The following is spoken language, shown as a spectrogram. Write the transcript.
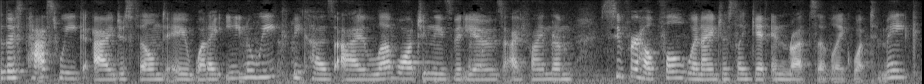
So this past week I just filmed a what I eat in a week because I love watching these videos. I find them super helpful when I just like get in ruts of like what to make.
